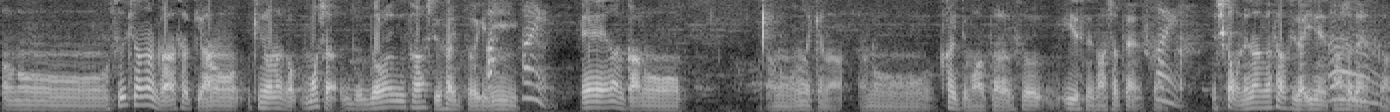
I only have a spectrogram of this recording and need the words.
あのー、鈴木さんなんかさっきあの、昨日なんか、もしドローイング書かせて書いてた時に、はい。えー、なんかあのー、あのー、なんだっけな、あのー、書いてもらったら、そう、いいですねって話だったじゃないですか。はいしかも値段が高くていいねって話だったじゃないですか。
